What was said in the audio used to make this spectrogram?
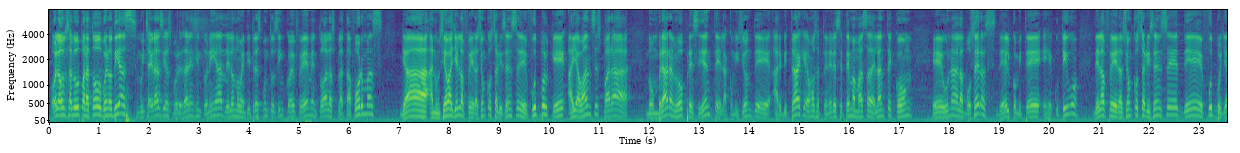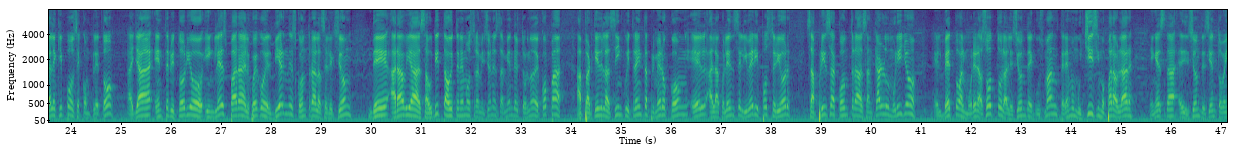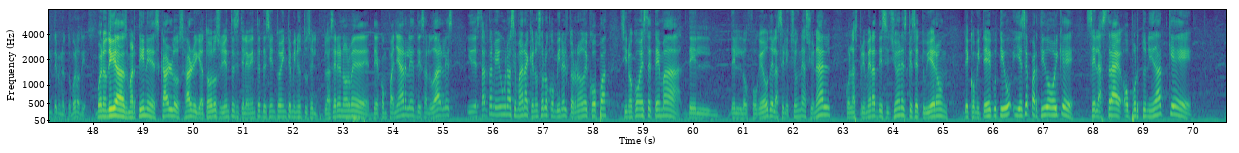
Hola, un saludo para todos, buenos días. Muchas gracias por estar en sintonía de los 93.5 FM en todas las plataformas. Ya anunciaba ayer la Federación Costarricense de Fútbol que hay avances para nombrar al nuevo presidente de la Comisión de Arbitraje. Vamos a tener ese tema más adelante con eh, una de las voceras del Comité Ejecutivo de la Federación Costarricense de Fútbol. Ya el equipo se completó allá en territorio inglés para el juego del viernes contra la selección de Arabia Saudita. Hoy tenemos transmisiones también del torneo de Copa a partir de las 5 y 30, primero con el Alajuelense Liberi, posterior Saprisa contra San Carlos Murillo, el veto al Morera Soto, la lesión de Guzmán. Tenemos muchísimo para hablar en esta edición de 120 minutos. Buenos días. Buenos días, Martínez, Carlos, Harry y a todos los oyentes y televidentes de 120 minutos. El placer enorme de, acompañarles, de saludarles y de estar también una semana que no solo combina el torneo de Copa, sino con este tema del, de los fogueos de la selección nacional, con las primeras decisiones que se tuvieron de comité ejecutivo y ese partido hoy que se las trae. Oportunidad que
